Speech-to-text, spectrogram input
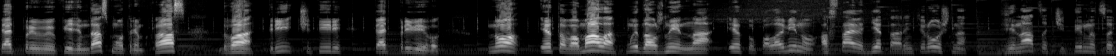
5 прививок. Видим, да, смотрим. Раз, два, три, четыре, пять прививок. Но этого мало. Мы должны на эту половину оставить где-то ориентировочно 12-14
